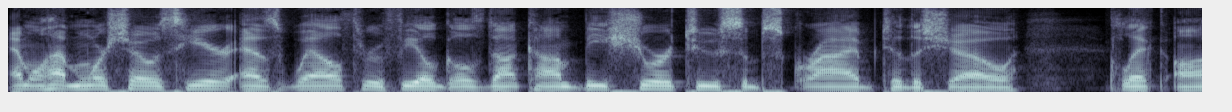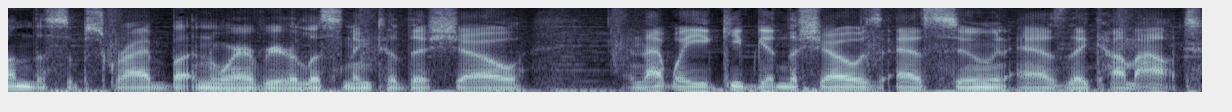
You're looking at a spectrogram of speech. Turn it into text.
And we'll have more shows here as well through fieldgulls.com. Be sure to subscribe to the show. Click on the subscribe button wherever you're listening to this show. And that way you keep getting the shows as soon as they come out.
